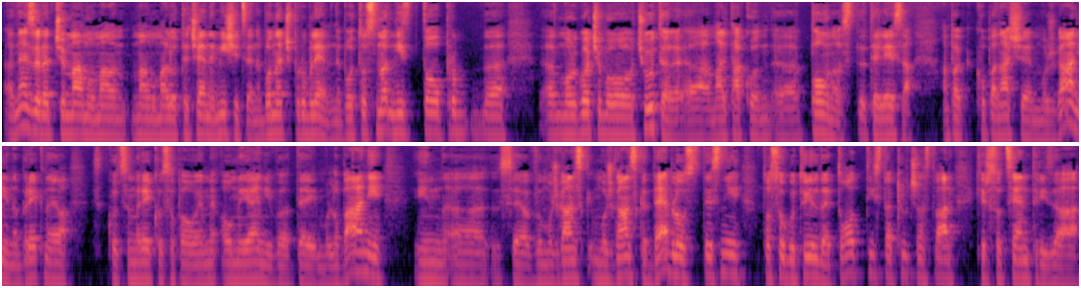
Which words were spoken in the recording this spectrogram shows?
Ne zaradi, če imamo, imamo, imamo malo tečene mišice, ne bo nič problem, ne bo to smrt, ni to, pro, uh, mogoče bo čutil uh, malo tako uh, polnost telesa. Ampak, ko pa naše možgani nabreknejo, kot sem rekel, so pa omejeni v tej lobani in uh, se v možgansk, možganske deblo stesni, to so ugotovili, da je to tista ključna stvar, kjer so centri za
